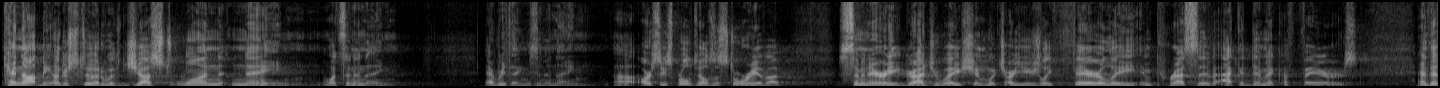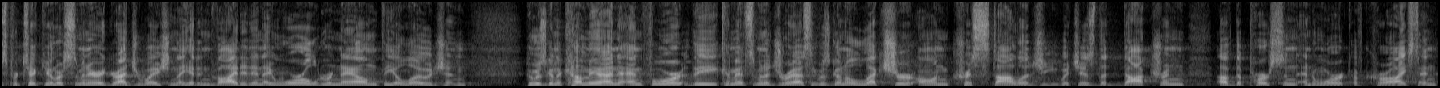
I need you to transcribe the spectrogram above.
cannot be understood with just one name. What's in a name? Everything's in a name. Uh, R.C. Sproul tells a story of a seminary graduation, which are usually fairly impressive academic affairs. And this particular seminary graduation, they had invited in a world renowned theologian who was going to come in and for the commencement address, he was going to lecture on Christology, which is the doctrine of the person and work of Christ. And,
